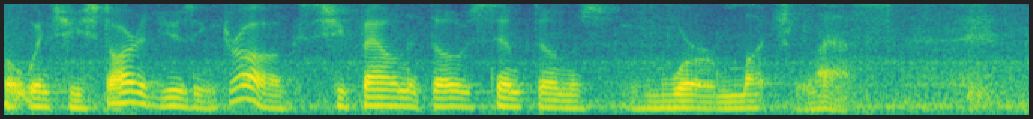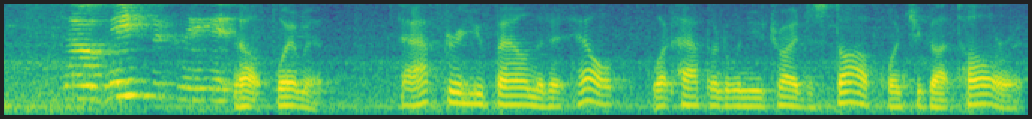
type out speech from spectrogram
But when she started using drugs, she found that those symptoms were much less. So basically, Now, wait a minute. After you found that it helped, what happened when you tried to stop once you got tolerant?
